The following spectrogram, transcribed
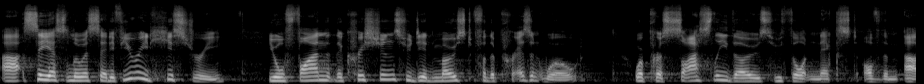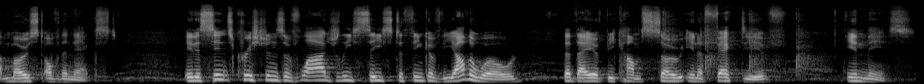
Uh, C.S. Lewis said, If you read history, you'll find that the Christians who did most for the present world were precisely those who thought next of the, uh, most of the next. It is since Christians have largely ceased to think of the other world that they have become so ineffective in this.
